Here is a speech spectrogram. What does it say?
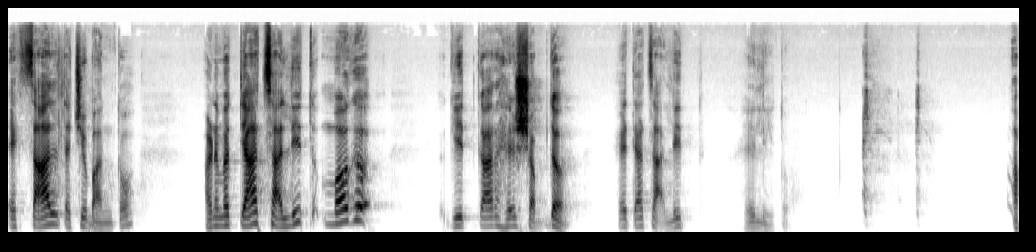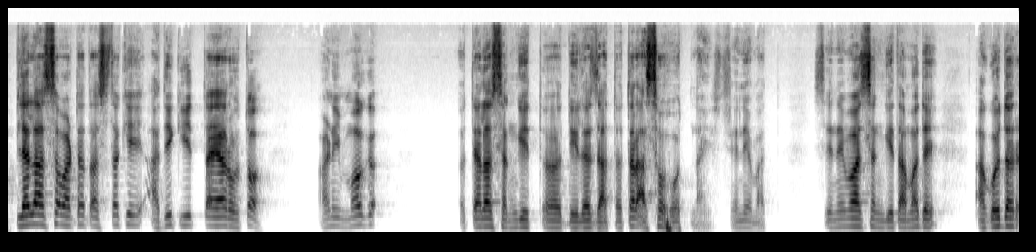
एक चाल त्याची बांधतो. आणि मग त्या चालीत मग गीतकार हे शब्द हे त्या चालीत हे लिहितो. आपल्याला असं वाटत असतं की आधी गीत तयार होतं आणि मग त्याला संगीत दिलं जातं. तर असं होत नाही सिनेमात. सिनेमा संगीतामध्ये अगोदर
